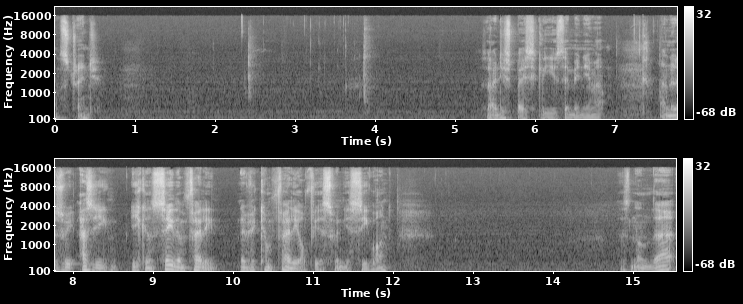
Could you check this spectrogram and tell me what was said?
That's strange. So I just basically use the mini map and as we as you you can see them fairly they become fairly obvious when you see one there's none there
